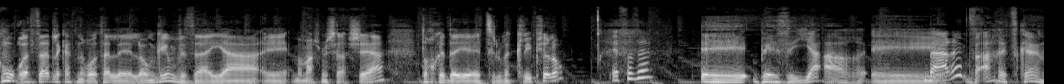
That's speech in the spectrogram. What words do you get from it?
הוא- עשה הדלקת נרות על אה, לונגים וזה היה אה, ממש משעשע תוך כדי אה, צילומי קליפ שלו. איפה זה? אה, באיזה יער. אה, בארץ? בארץ כן.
